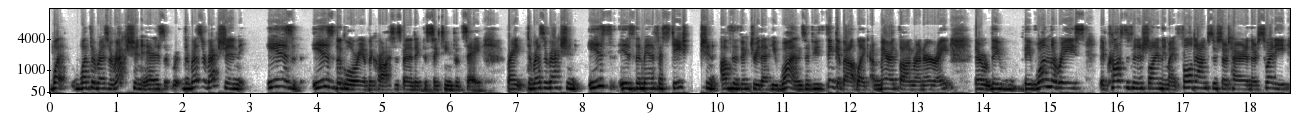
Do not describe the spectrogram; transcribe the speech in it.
what, what the resurrection is, the resurrection is is the glory of the cross, as Benedict XVI would say, right? The resurrection is is the manifestation of the victory that he won. So if you think about like a marathon runner, right? They're, they they've won the race, they've crossed the finish line, they might fall down because they're so tired and they're sweaty,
